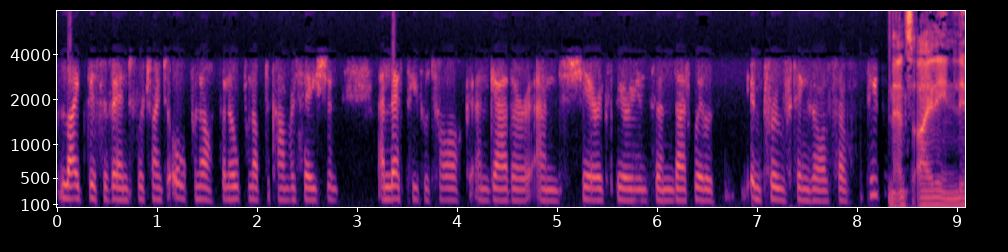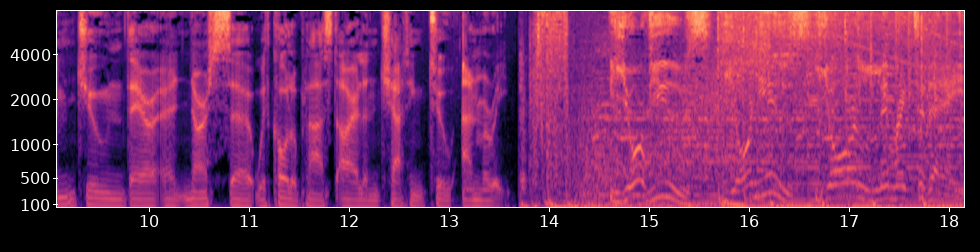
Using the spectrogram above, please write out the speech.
like this event, we're trying to open up and open up the conversation and let people talk and gather and share experience, and that will improve things also. People- That's Eileen Lim June, there, a nurse uh, with Coloplast Ireland, chatting to Anne Marie. Your views, your news, your Limerick today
